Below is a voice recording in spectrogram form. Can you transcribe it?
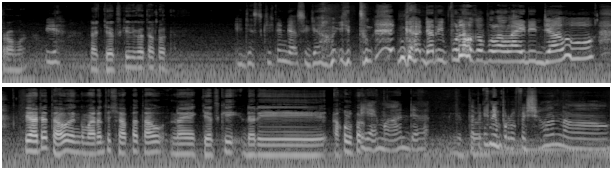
Trauma? Iya. Naik jet ski juga takut? Ya jet ski kan nggak sejauh itu. Nggak dari pulau ke pulau lain yang jauh. Ya ada tahu yang kemarin tuh siapa tahu naik jet ski dari aku lupa. Iya emang ada. Gitu. tapi kan yang profesional.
